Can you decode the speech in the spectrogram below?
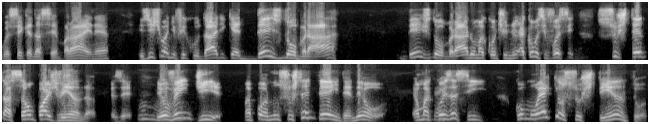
você que é da Sebrae, né? Existe uma dificuldade que é desdobrar, desdobrar uma continuidade. É como se fosse sustentação pós-venda. Quer dizer, uhum. eu vendi, mas pô, não sustentei, entendeu? É uma coisa assim. Como é que eu sustento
